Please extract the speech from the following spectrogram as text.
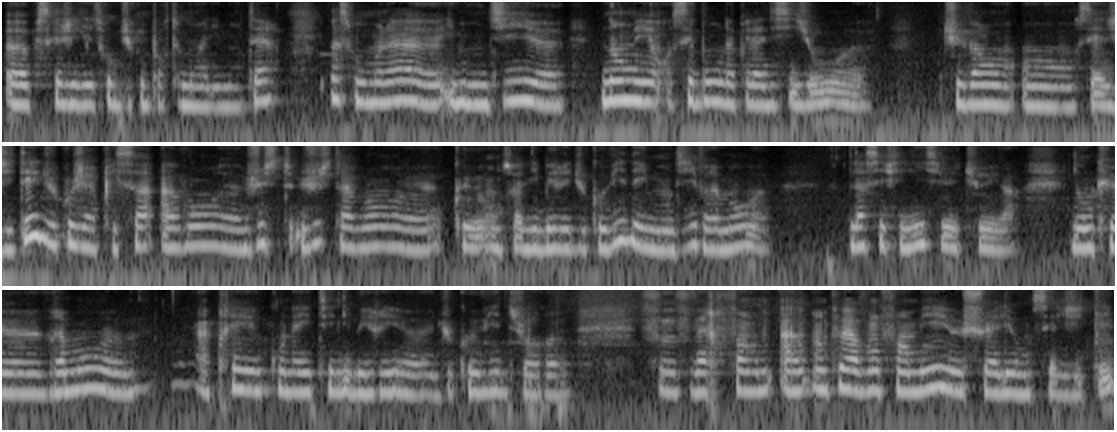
parce que j'ai des troubles du comportement alimentaire. À ce moment-là, ils m'ont dit non mais c'est bon, on a pris la décision. Tu vas en, en CLJT. Du coup, j'ai appris ça avant, euh, juste, juste avant euh, qu'on soit libéré du Covid, et ils m'ont dit vraiment, euh, là c'est fini, tu, es là. Donc euh, vraiment, après qu'on a été libéré du Covid, genre vers fin, un peu avant fin mai, je suis allée en CLJT.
